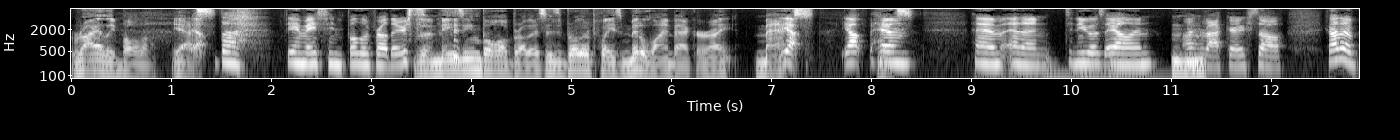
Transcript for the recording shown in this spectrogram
Riley Bullough. Yeah, Yes, the the amazing Bullough brothers. the amazing Bullough brothers. His brother plays middle linebacker, right? Max. Yep. Yep. Him. Yes. Him, and then Denicos Allen, Mm-hmm. linebacker. So, got a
